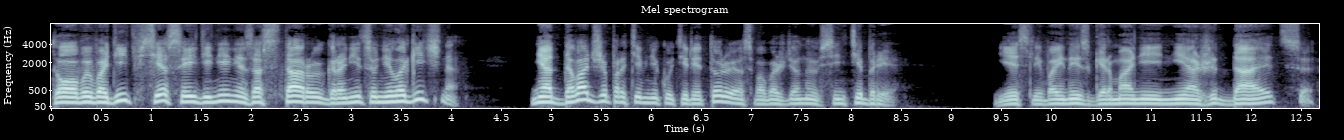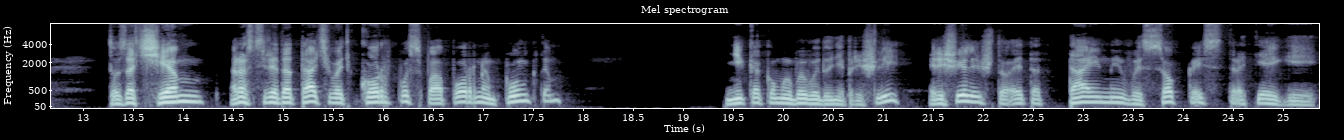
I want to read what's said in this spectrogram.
то выводить все соединения за старую границу нелогично. Не отдавать же противнику территорию, освобожденную в сентябре. Если войны с Германией не ожидается, то зачем рассредотачивать корпус по опорным пунктам? Никакому выводу не пришли, решили, что это тайны высокой стратегии,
